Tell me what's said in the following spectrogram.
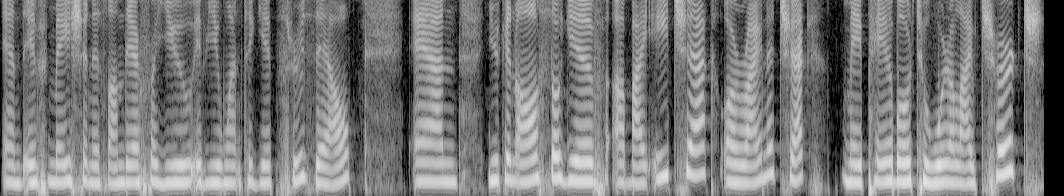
and the information is on there for you if you want to give through Zelle. And you can also give uh, by e-check or write a check made payable to Word of Life Church.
